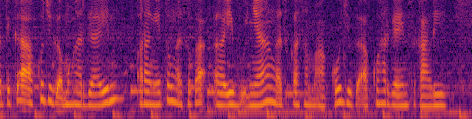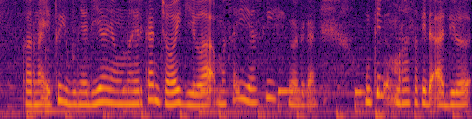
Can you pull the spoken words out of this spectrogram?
ketika aku juga menghargain orang itu nggak suka uh, ibunya nggak suka sama aku juga aku hargain sekali. Karena itu ibunya dia yang melahirkan coy gila. Masa iya sih? Gitu kan. Mungkin merasa tidak adil.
